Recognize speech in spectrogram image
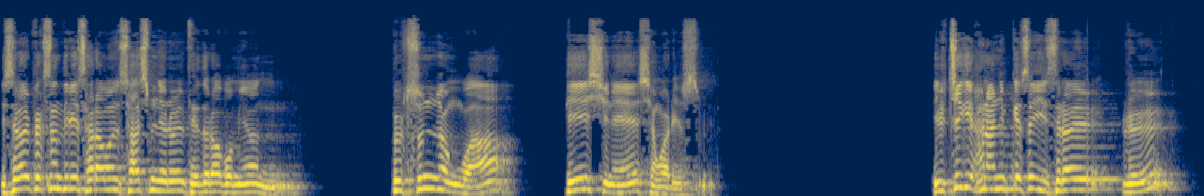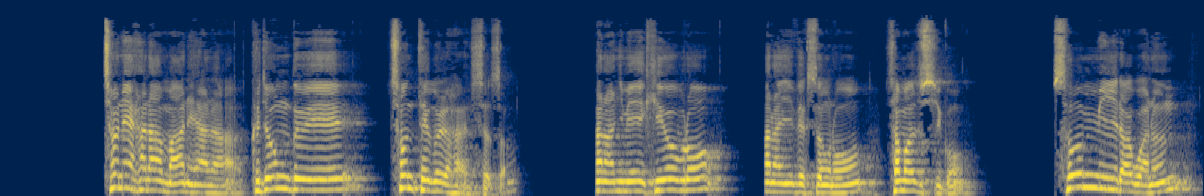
이스라엘 백성들이 살아온 40년을 되돌아보면 불순종과 배신의 생활이었습니다. 일찍이 하나님께서 이스라엘을 천에 하나 만에 하나 그 정도의 선택을 하셔서 하나님의 기업으로 하나님의 백성으로 삼아주시고 선민이라고 하는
